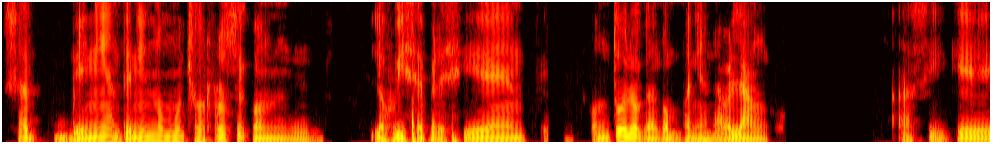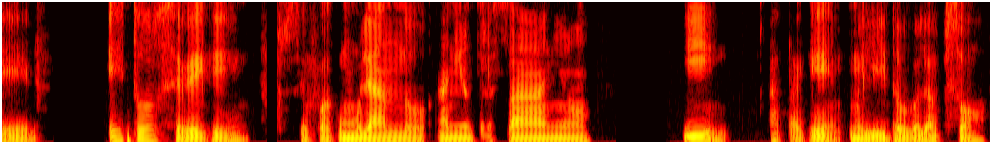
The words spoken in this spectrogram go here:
ya venía teniendo mucho roce con los vicepresidentes, con todo lo que acompañan a Blanco. Así que esto se ve que se fue acumulando año tras año y hasta que Milito colapsó.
